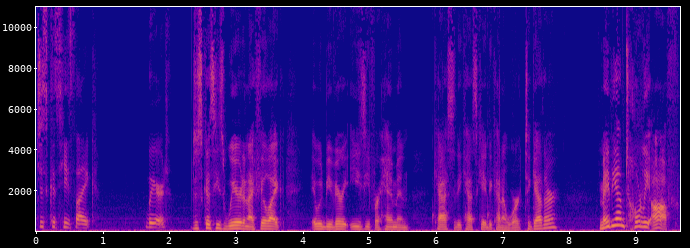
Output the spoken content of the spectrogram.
Just because he's like weird. Just because he's weird, and I feel like it would be very easy for him and Cassidy Cascade to kind of work together. Maybe I'm totally off.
